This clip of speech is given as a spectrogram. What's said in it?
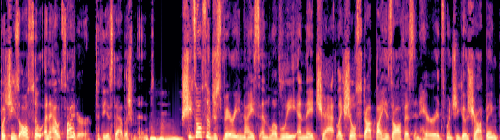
but she's also an outsider to the establishment. Mm-hmm. She's also just very nice and lovely, and they chat. Like, she'll stop by his office in Harrods when she goes shopping,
